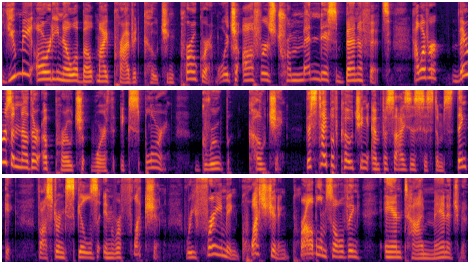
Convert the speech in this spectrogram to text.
You may already know about my private coaching program, which offers tremendous benefits. However, there's another approach worth exploring group coaching. This type of coaching emphasizes systems thinking, fostering skills in reflection, reframing, questioning, problem solving, and time management,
